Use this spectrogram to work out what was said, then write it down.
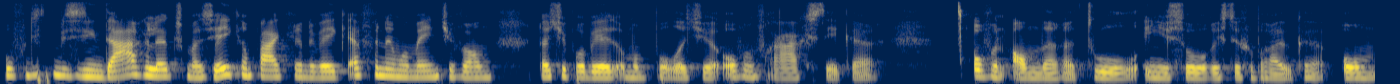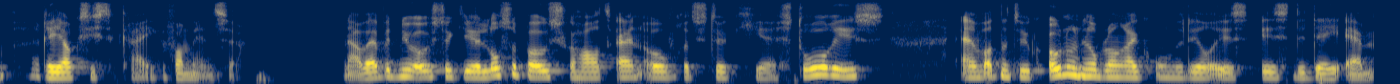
hoeft niet misschien dagelijks, maar zeker een paar keer in de week even een momentje van dat je probeert om een polletje of een vraagsticker of een andere tool in je stories te gebruiken om reacties te krijgen van mensen. Nou, we hebben het nu over een stukje losse posts gehad en over het stukje stories. En wat natuurlijk ook nog een heel belangrijk onderdeel is, is de DM.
